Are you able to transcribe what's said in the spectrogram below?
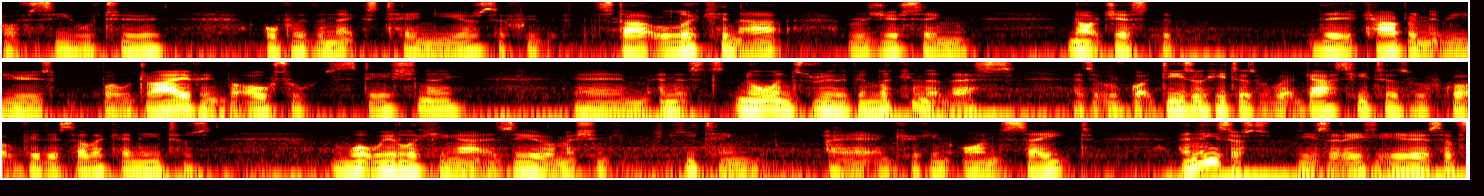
of CO2 over the next 10 years. If we start looking at reducing not just the the carbon that we use while driving, but also stationary. Um, and it's no one's really been looking at this. Is that we've got diesel heaters, we've got gas heaters, we've got various other kind of heaters. And what we're looking at is zero emission heating uh, and cooking on site. And these are these are areas of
